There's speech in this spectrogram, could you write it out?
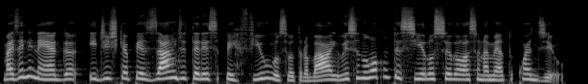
mas ele nega e diz que apesar de ter esse perfil no seu trabalho, isso não acontecia no seu relacionamento com a Jill.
